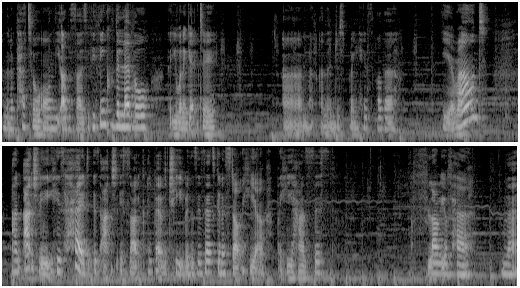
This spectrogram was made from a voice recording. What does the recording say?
and then a petal on the other side. So if you think of the level that you wanna get to, um, and then just bring his other ear around and actually his head is actually it's like a bit of a cheat because his head's going to start here but he has this flurry of hair from there.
